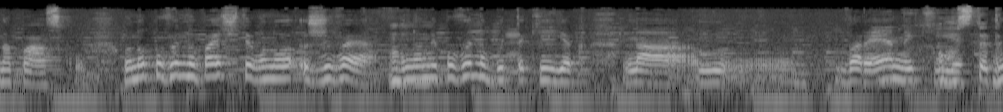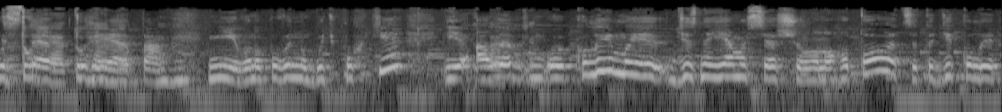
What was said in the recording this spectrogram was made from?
на паску, воно повинно бачити, воно живе. Воно не повинно бути таке, як на вареники. Густе, туге, туге. так. Ні, воно повинно бути пухке, і, але коли ми дізнаємося, що воно готове, це тоді, коли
